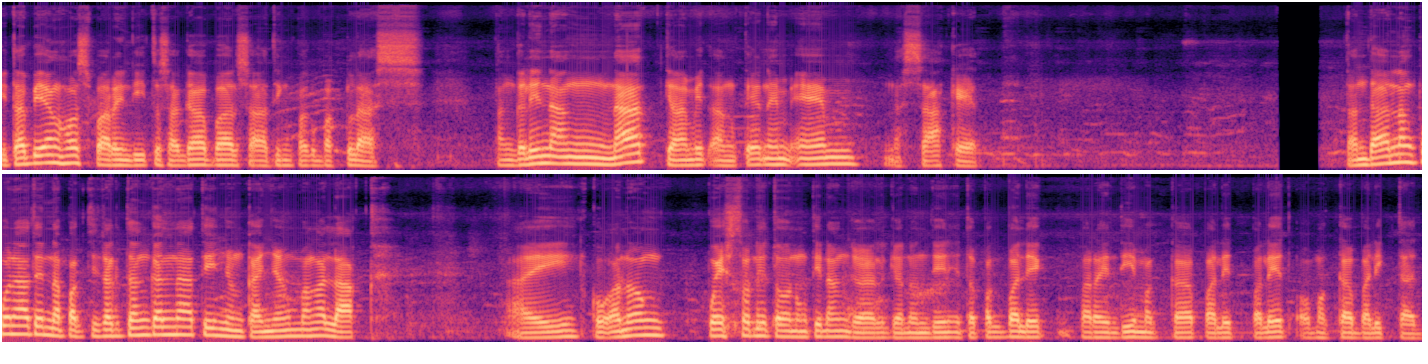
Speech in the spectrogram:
Itabi ang hose para hindi ito sagabal sa ating pagbaklas. Tanggalin na ang nut gamit ang 10mm na socket. Tandaan lang po natin na pag natin yung kanyang mga lock ay kung ano ang pwesto nito nung tinanggal, ganun din ito pagbalik para hindi magkapalit-palit o magkabaliktad.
